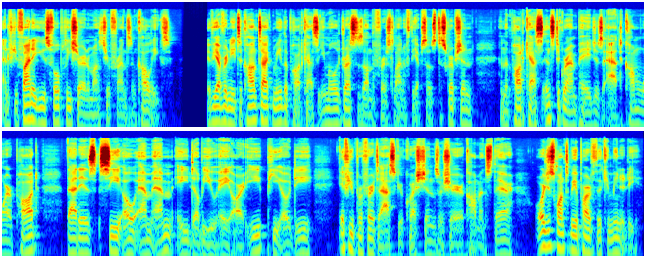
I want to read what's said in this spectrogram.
And if you find it useful, please share it amongst your friends and colleagues. If you ever need to contact me, the podcast email address is on the first line of the episode's description, and the podcast's Instagram page is at CommawarePod. That is C O M M A W A R E P O D. If you prefer to ask your questions or share your comments there, or just want to be a part of the community.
